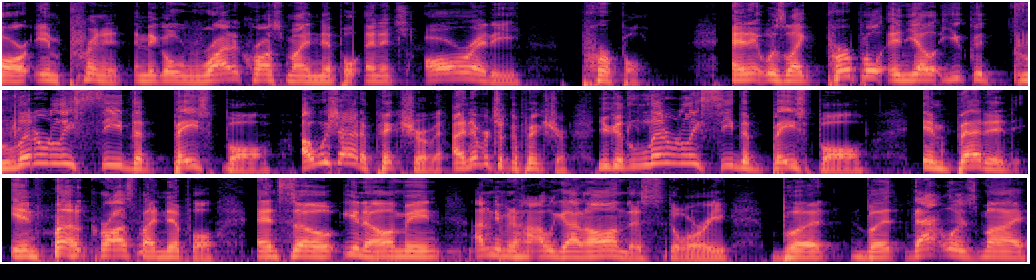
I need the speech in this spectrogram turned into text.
are imprinted and they go right across my nipple and it's already purple. And it was like purple and yellow. You could literally see the baseball. I wish I had a picture of it. I never took a picture. You could literally see the baseball embedded in my, across my nipple. And so, you know, I mean, I don't even know how we got on this story, but but that was my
